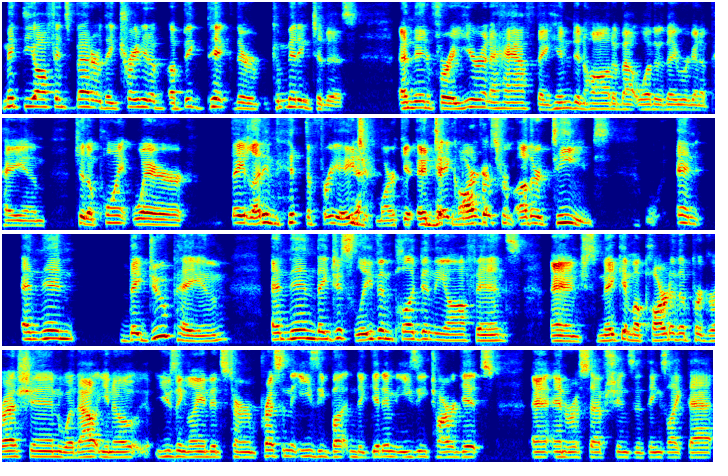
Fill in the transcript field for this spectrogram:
make the offense better. They traded a, a big pick. They're committing to this. And then for a year and a half, they hemmed and hawed about whether they were going to pay him to the point where they let him hit the free agent yeah. market and take offers from other teams. And and then they do pay him, and then they just leave him plugged in the offense and just make him a part of the progression without, you know, using Landon's term, pressing the easy button to get him easy targets and, and receptions and things like that.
